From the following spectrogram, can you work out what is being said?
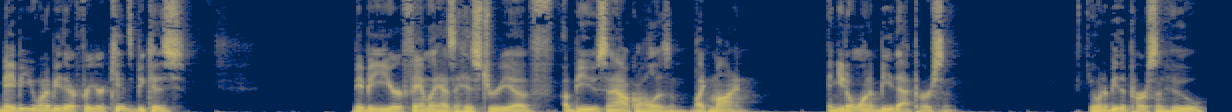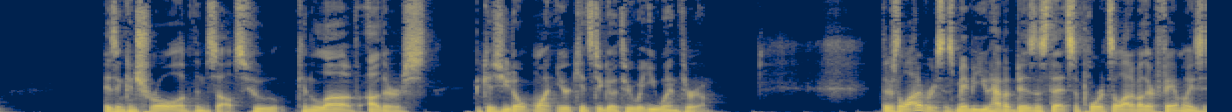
Maybe you want to be there for your kids because maybe your family has a history of abuse and alcoholism, like mine, and you don't want to be that person. You want to be the person who is in control of themselves, who can love others because you don't want your kids to go through what you went through. There's a lot of reasons. Maybe you have a business that supports a lot of other families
